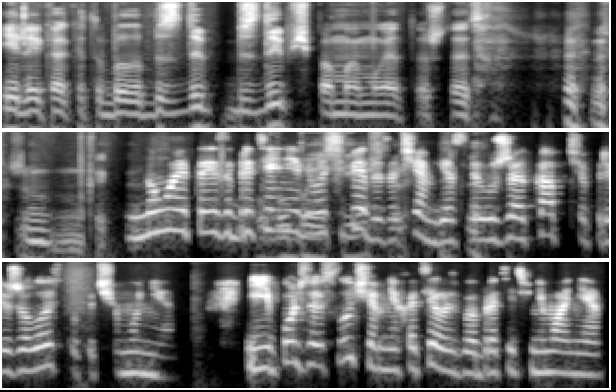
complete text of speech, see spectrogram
Или как это было, Бздып, Бздыпч, по-моему, это что это ну, это изобретение велосипеда. Зачем? Если уже капча прижилось, то почему нет? И, пользуясь случаем, мне хотелось бы обратить внимание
